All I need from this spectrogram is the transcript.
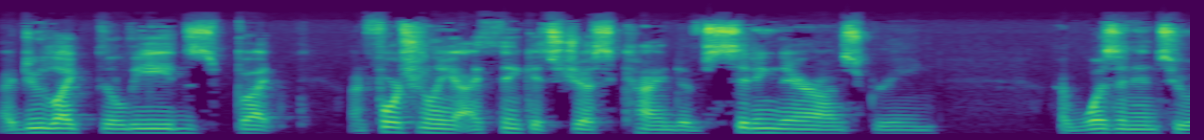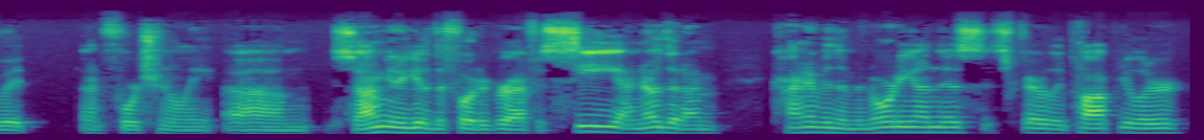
I do like the leads, but Unfortunately, I think it's just kind of sitting there on screen. I wasn't into it, unfortunately. Um, so I'm going to give the photograph a C. I know that I'm kind of in the minority on this. It's fairly popular.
